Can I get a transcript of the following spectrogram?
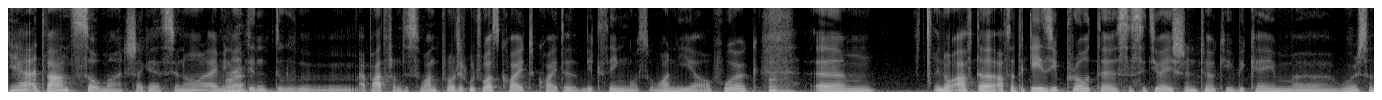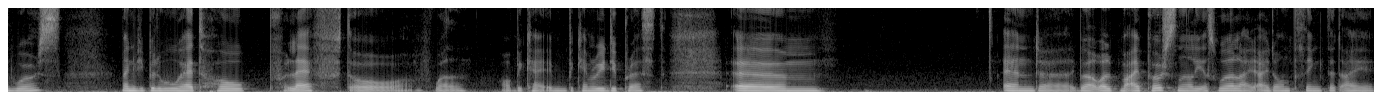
yeah, advance so much. I guess you know. I mean, I didn't do mm, apart from this one project, which was quite quite a big thing. Was one year of work. Mhm. Um, you know, after after the Gezi protests, the situation in Turkey became uh, worse and worse. Many people who had hope left, or well, or became became really depressed. Um, and uh, well, well, I personally as well, I, I don't think that I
